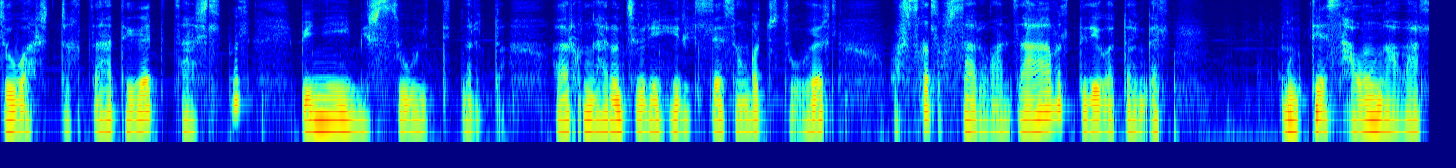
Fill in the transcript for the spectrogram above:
зөв арчих. За тэгээд цаашлбал биний мэрсэн үед бид нар ойрхон хариун цэврийн хэрэглэлээ сонгож зүгээр л урсгал усаар угаан. Заавал тэрийг одоо ингээл үнтэй савн аваад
